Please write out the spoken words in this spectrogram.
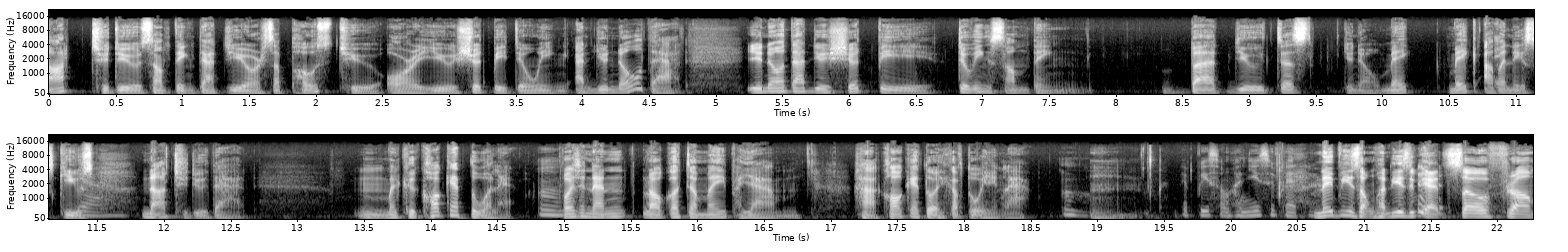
not to do something that you're supposed to or you should be doing and you know that you know that you should be doing something but you just you know make make up an excuse Yeah. not to do that อืมมันคือข้อแก้ตัวแหละ เพราะฉะนั้นเราก็จะไม่พยายามหาข้อแก้ตัวให้กับตัวเองแล้วในปี 2021นะในปี 2021 so from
